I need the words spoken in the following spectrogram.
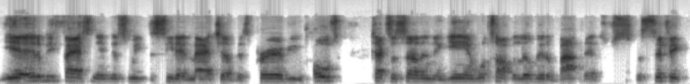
yeah, it'll be fascinating this week to see that matchup as Prairie View hosts Texas Southern again. We'll talk a little bit about that specific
